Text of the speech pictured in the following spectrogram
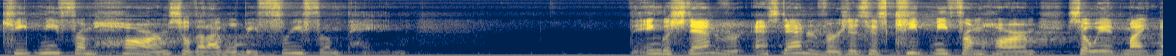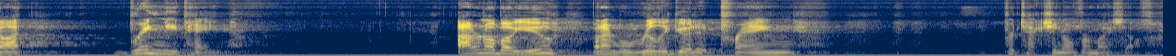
Keep me from harm so that I will be free from pain. The English Standard, uh, Standard Version says, Keep me from harm so it might not bring me pain. I don't know about you, but I'm really good at praying protection over myself.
